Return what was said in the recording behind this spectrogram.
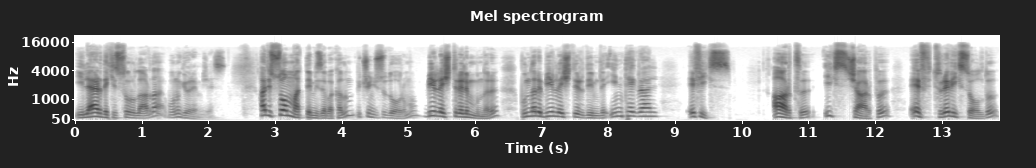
ilerideki sorularda bunu göremeyeceğiz. Hadi son maddemize bakalım. Üçüncüsü doğru mu? Birleştirelim bunları. Bunları birleştirdiğimde integral fx artı x çarpı f türev x oldu.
